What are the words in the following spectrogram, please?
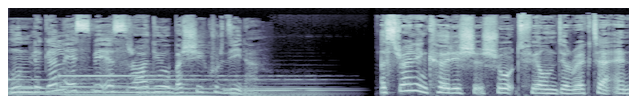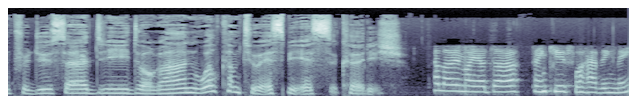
هون لگل اس بی اس رادیو بشی کردینه Australian Kurdish short film director and producer Dee Dogan, welcome to SBS Kurdish. Hello, Mayada. Thank you for having me.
